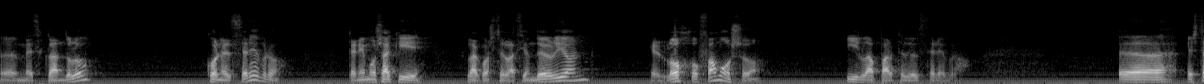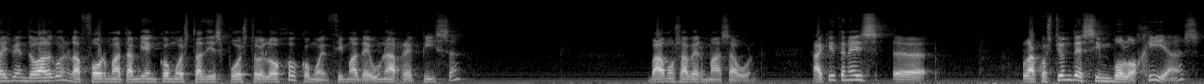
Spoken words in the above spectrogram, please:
eh, mezclándolo con el cerebro. Tenemos aquí la constelación de Orión, el ojo famoso y la parte del cerebro. Eh, ¿Estáis viendo algo en la forma también cómo está dispuesto el ojo, como encima de una repisa? Vamos a ver más aún. Aquí tenéis eh, la cuestión de simbologías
